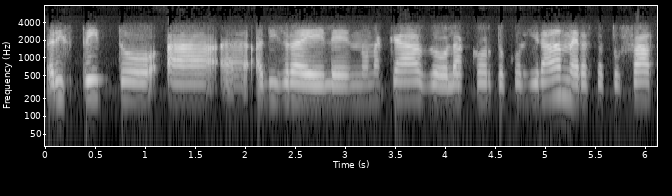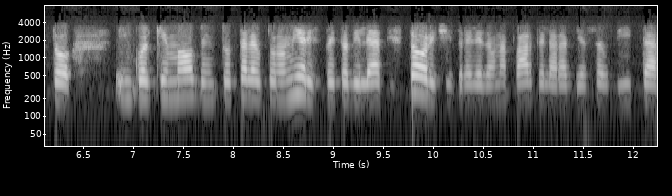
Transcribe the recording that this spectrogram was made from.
rispetto a, a, ad Israele. Non a caso l'accordo con l'Iran era stato fatto in qualche modo in totale autonomia rispetto a alleati storici, Israele da una parte e l'Arabia Saudita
